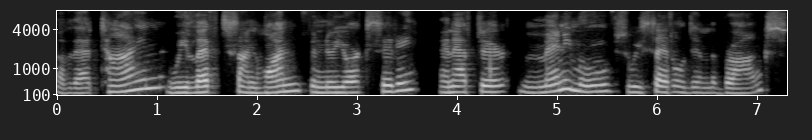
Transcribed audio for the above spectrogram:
of that time. We left San Juan for New York City. And after many moves, we settled in the Bronx.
